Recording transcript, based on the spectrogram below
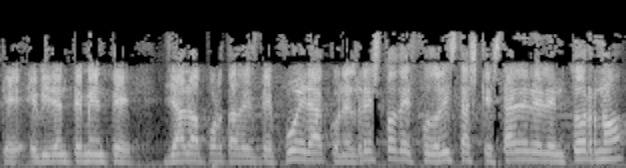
que evidentemente ya lo aporta desde fuera, con el resto de futbolistas que están en el entorno,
